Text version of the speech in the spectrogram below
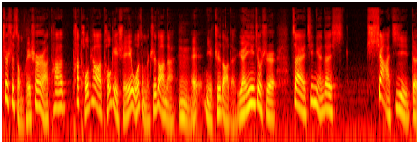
这是怎么回事啊？他他投票投给谁？我怎么知道呢？嗯，哎，你知道的原因就是在今年的。夏季的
